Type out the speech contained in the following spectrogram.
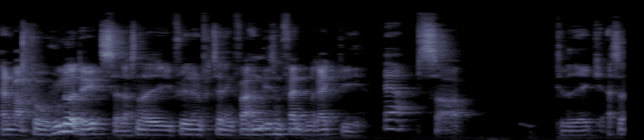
Han var på 100 dates, eller sådan noget, ifølge den fortælling, før. Mm. han ligesom fandt den rigtige. Ja. Så, det ved jeg ikke. Altså,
